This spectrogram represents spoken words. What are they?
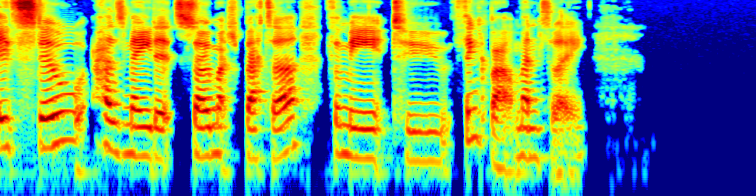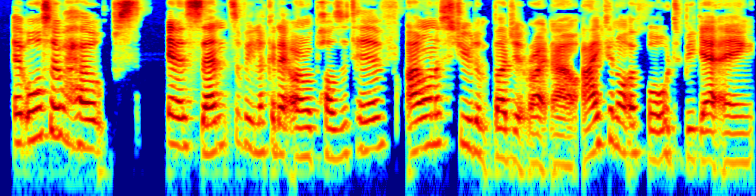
it still has made it so much better for me to think about mentally. It also helps in a sense if we look at it on a positive. I'm on a student budget right now. I cannot afford to be getting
